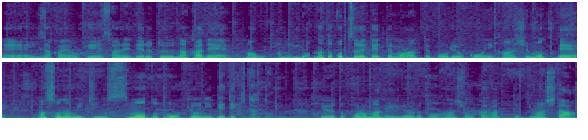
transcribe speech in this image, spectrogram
えー、居酒屋を経営されているという中で、まあ、あのいろんなとこ連れてってもらってこう旅行に関心持って、まあ、その道に進もうと東京に出てきたというところまでいろいろとお話を伺ってきました。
